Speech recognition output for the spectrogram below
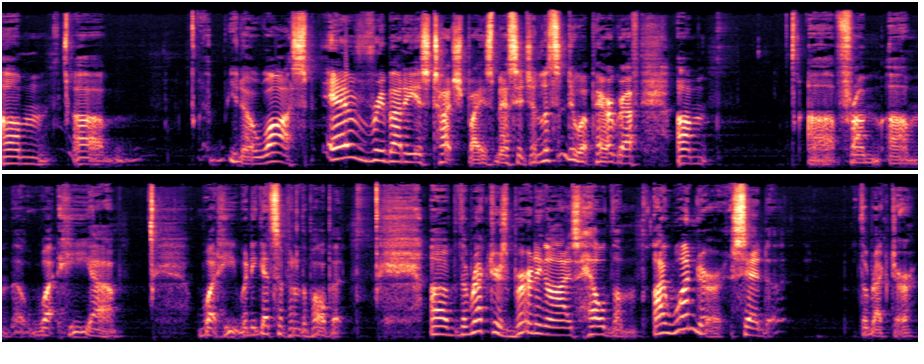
um, um, you know, WASP. Everybody is touched by his message. And listen to a paragraph um, uh, from um, what he. Uh, what he when he gets up into the pulpit. Uh, the rector's burning eyes held them. I wonder, said the rector,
